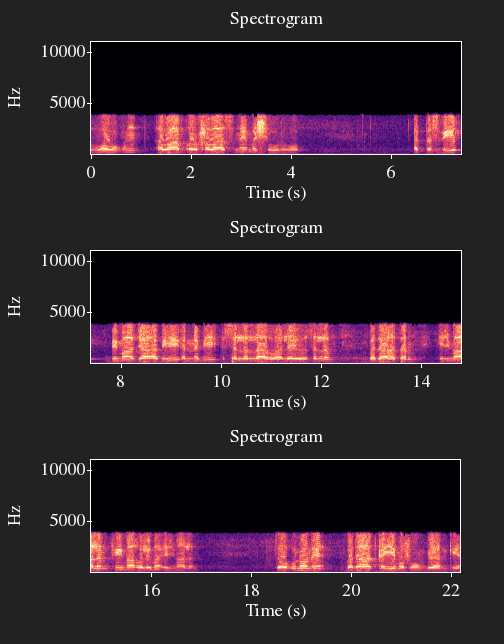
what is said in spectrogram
وہ حکم عوام اور خواص میں مشہور ہو۔ تصویر بما جا بھی النبی صلی اللہ علیہ وسلم بداحتن اجمالن فیما علما اجمالن تو انہوں نے بداحت کا یہ مفہوم بیان کیا۔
